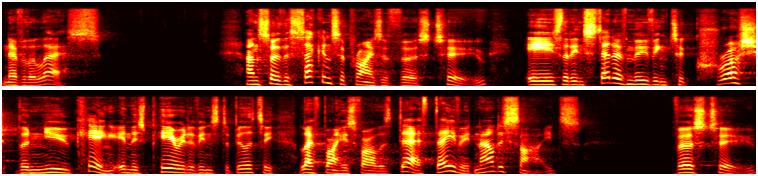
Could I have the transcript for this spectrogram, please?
nevertheless. And so the second surprise of verse 2 is that instead of moving to crush the new king in this period of instability left by his father's death, David now decides, verse 2,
